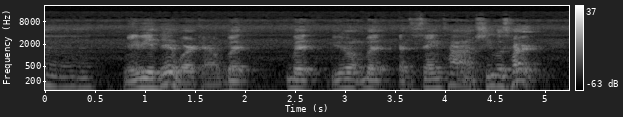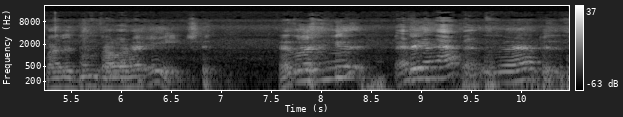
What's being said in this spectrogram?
Mhm. Maybe it did work out, but but you know, but at the same time, she was hurt by the dudes that were her age. That's what Mhm. That's what happens. That's what happens.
